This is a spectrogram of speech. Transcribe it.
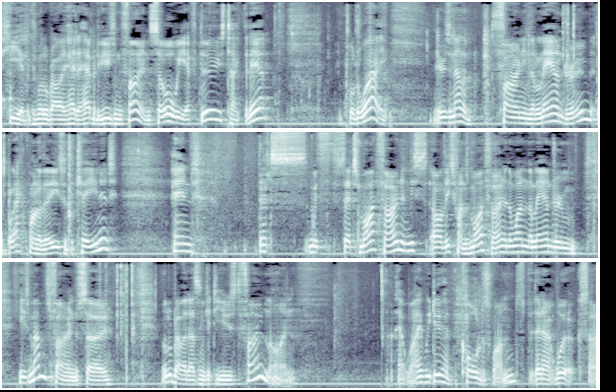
here because little brother had a habit of using the phone. So all we have to do is take that out and pull it away. There is another phone in the lounge room, a black one of these with the key in it, and that's with that's my phone, and this oh this one's my phone, and the one in the lounge room is Mum's phone. So little brother doesn't get to use the phone line that way. We do have the cordless ones, but they don't work. So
